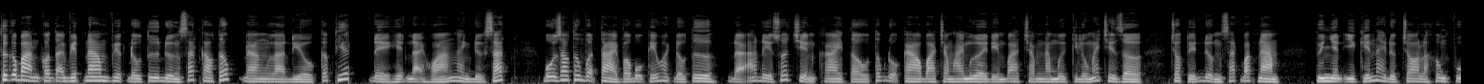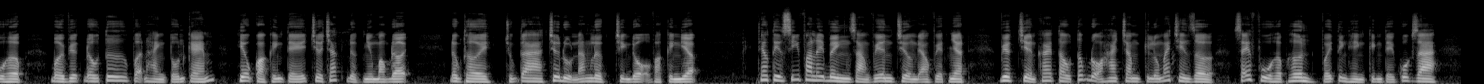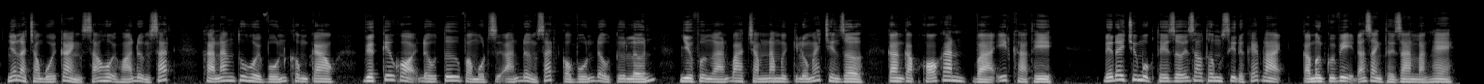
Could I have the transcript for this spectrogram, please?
Thưa các bạn, còn tại Việt Nam, việc đầu tư đường sắt cao tốc đang là điều cấp thiết để hiện đại hóa ngành đường sắt. Bộ Giao thông Vận tải và Bộ Kế hoạch Đầu tư đã đề xuất triển khai tàu tốc độ cao 320 đến 350 km/h cho tuyến đường sắt Bắc Nam. Tuy nhiên, ý kiến này được cho là không phù hợp bởi việc đầu tư vận hành tốn kém, hiệu quả kinh tế chưa chắc được như mong đợi. Đồng thời, chúng ta chưa đủ năng lực, trình độ và kinh nghiệm. Theo tiến sĩ Phan Lê Bình, giảng viên trường Đại học Việt Nhật, việc triển khai tàu tốc độ 200 km/h sẽ phù hợp hơn với tình hình kinh tế quốc gia, nhất là trong bối cảnh xã hội hóa đường sắt, khả năng thu hồi vốn không cao, việc kêu gọi đầu tư vào một dự án đường sắt có vốn đầu tư lớn như phương án 350 km/h càng gặp khó khăn và ít khả thi. Đến đây chuyên mục Thế giới giao thông xin được khép lại. Cảm ơn quý vị đã dành thời gian lắng nghe.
